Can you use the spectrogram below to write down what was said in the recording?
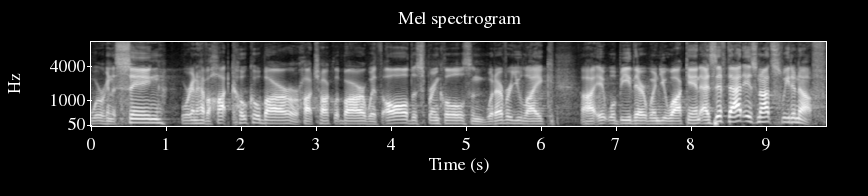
we're going to sing. We're going to have a hot cocoa bar or hot chocolate bar with all the sprinkles and whatever you like. Uh, it will be there when you walk in. As if that is not sweet enough,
